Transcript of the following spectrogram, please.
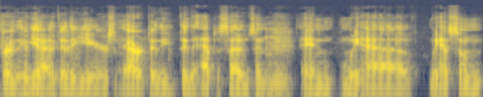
through the yeah, through the years or through the through the episodes and Mhm. and we have we have some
